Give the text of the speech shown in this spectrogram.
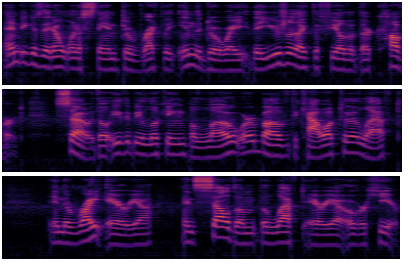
and because they don't want to stand directly in the doorway, they usually like to feel that they're covered. So they'll either be looking below or above the catwalk to their left, in the right area, and seldom the left area over here.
